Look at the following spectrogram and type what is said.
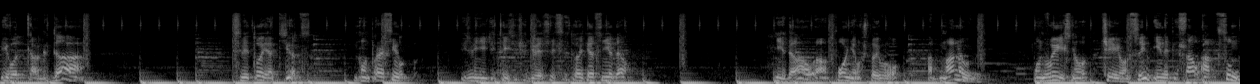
И вот тогда святой отец, ну, он просил, извините, 1200, святой отец не дал. Не дал, а понял, что его обманывают. Он выяснил, чей он сын, и написал отцу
